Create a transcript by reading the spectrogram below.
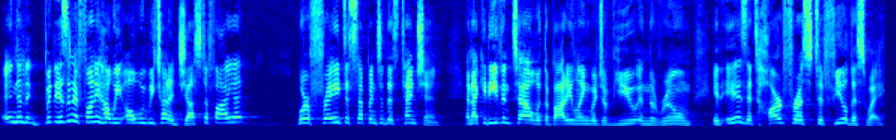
And then, but isn't it funny how we always we try to justify it? We're afraid to step into this tension. And I could even tell with the body language of you in the room, it is, it's hard for us to feel this way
